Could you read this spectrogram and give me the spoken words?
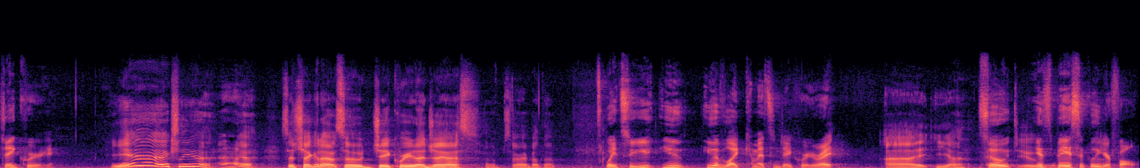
jQuery. Yeah, actually, yeah. Yeah. So check it out. So jQuery.js. Oh, sorry about that. Wait, so you, you, you have like commits in jQuery, right? Uh, yeah. So it's basically your fault.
